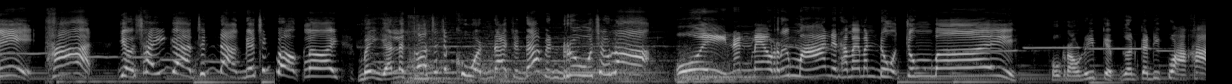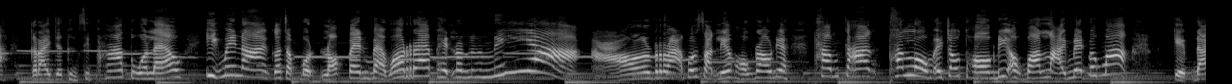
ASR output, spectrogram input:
นี่ทาสอย่าใช้งานฉันหนักเดี๋ยวฉันบอกเลย ไม่งั้นแล้วก็ฉันจะขวนได้จนได้เป็นรูเชียวล่ะ โอ้ย นั่นแมวหรือม้าเนี่ยทำไมมันดุจุงเบย พวกเรารีบเก็บเงินกันดีกว่าค่ะ ใกล้จะถึง 15 ตัวแล้ว อีกไม่นานก็จะปลดล็อกเป็นแบบว่าแร่เพชรแล้วนะเนี่ย เอาละพวกสัตว์เลี้ยงของเราเนี่ยทำการถล่มไอ้เจ้าทองนี่ออกมาหลายเม็ดมากๆ เก็บได้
